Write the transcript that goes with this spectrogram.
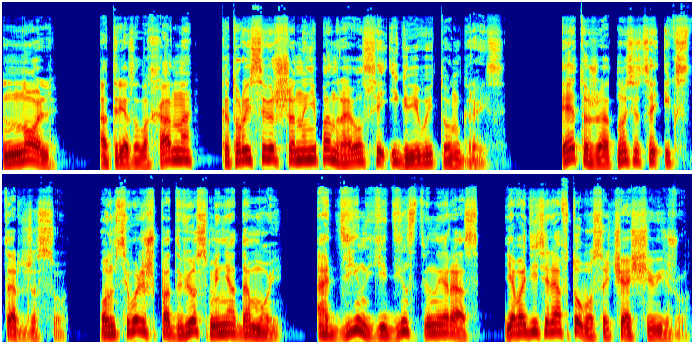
«Ноль», — отрезала Ханна, которой совершенно не понравился игривый тон Грейс. «Это же относится и к Стерджесу. Он всего лишь подвез меня домой. Один единственный раз, я водителя автобуса чаще вижу».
